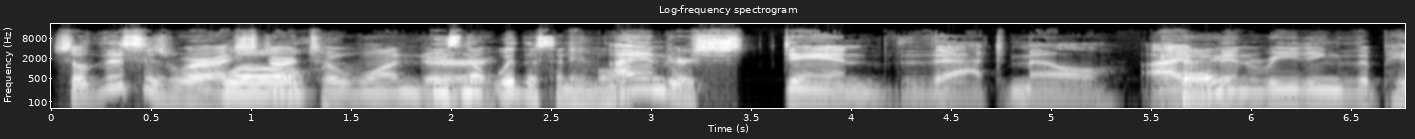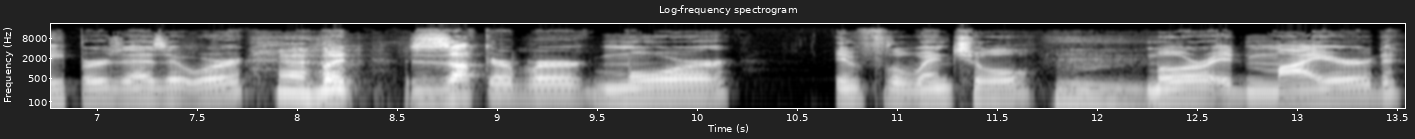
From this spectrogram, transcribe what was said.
So this is where I Well, start to wonder. He's not with us anymore. I understand that, Mel. Okay. I've been reading the papers, as it were. Uh-huh. But Zuckerberg more influential, Hmm. more admired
